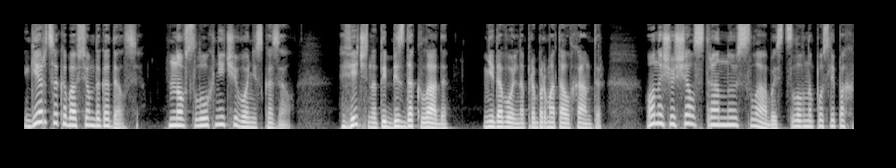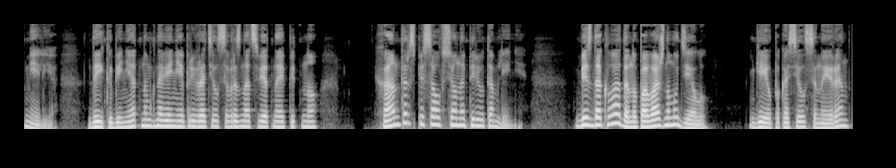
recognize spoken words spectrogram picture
герцог обо всем догадался. Но вслух ничего не сказал. «Вечно ты без доклада!» — недовольно пробормотал Хантер. Он ощущал странную слабость, словно после похмелья. Да и кабинет на мгновение превратился в разноцветное пятно. Хантер списал все на переутомление. «Без доклада, но по важному делу». Гейл покосился на Ирен,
